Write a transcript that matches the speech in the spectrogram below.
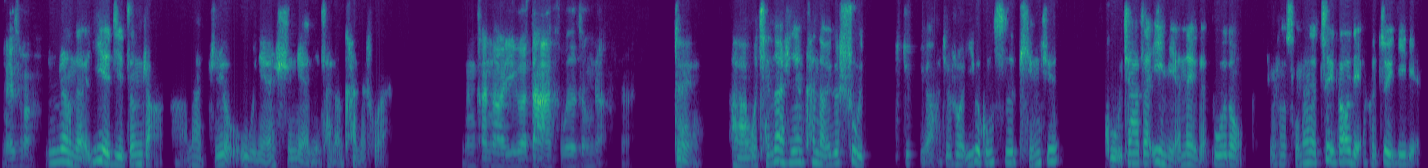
没错，真正的业绩增长啊，那只有五年、十年你才能看得出来。能看到一个大幅的增长，是吧？对啊，我前段时间看到一个数据啊，就是说一个公司平均股价在一年内的波动，就是说从它的最高点和最低点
